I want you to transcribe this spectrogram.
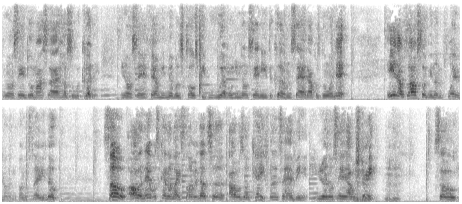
You know what I'm saying? Doing my side hustle with cutting. You know what I'm saying? Family members, close people, whoever, you know what I'm saying, needed to cut on the side. I was doing that. And I was also getting unemployment on the, on the same note. So all of that was kind of like summing up to I was okay for the time being. You know what I'm saying? I was Mhm. straight. Mm-hmm. So,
